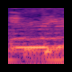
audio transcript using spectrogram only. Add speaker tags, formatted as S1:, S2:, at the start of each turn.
S1: in my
